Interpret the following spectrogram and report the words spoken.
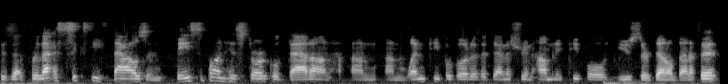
Is that for that 60,000 based upon historical data on, on on when people go to the dentistry and how many people use their dental benefit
